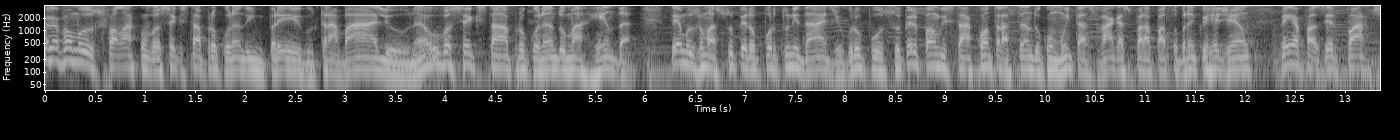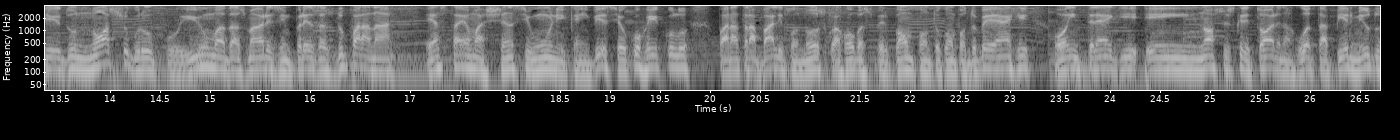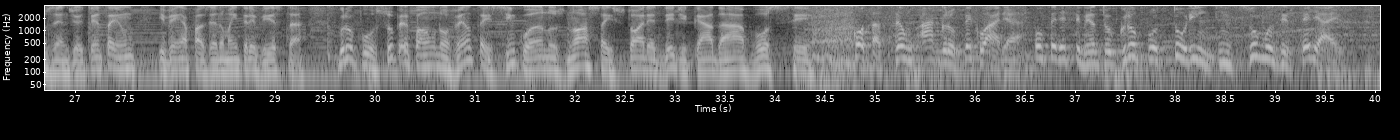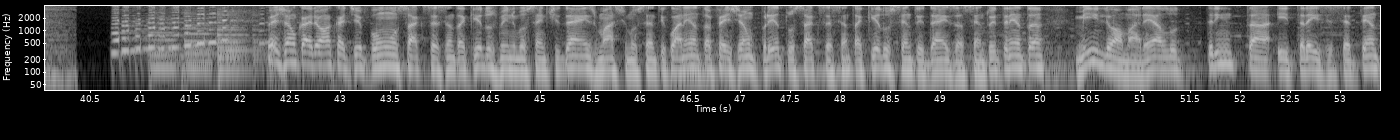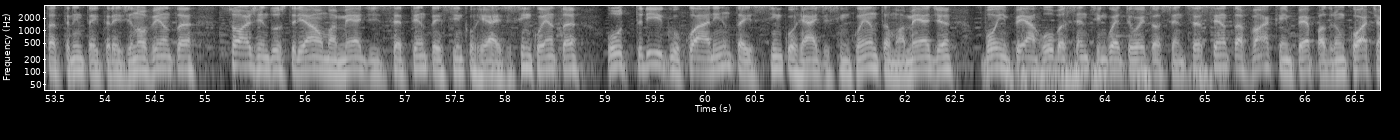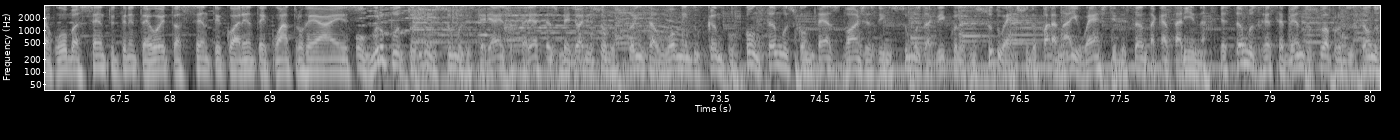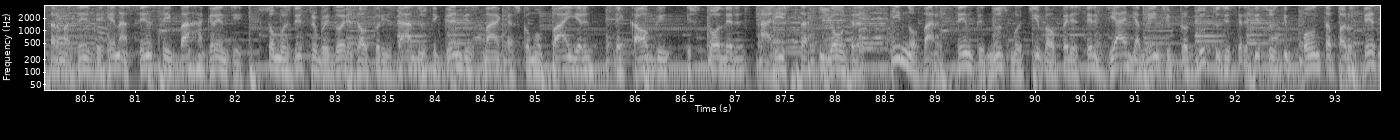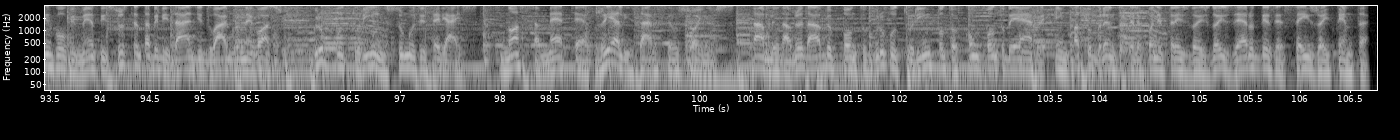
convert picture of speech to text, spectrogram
Olha, vamos falar com você que está procurando emprego, trabalho, né? Ou você que está procurando uma renda. Temos uma super oportunidade. O grupo Superpão está contratando com muitas vagas para Pato Branco e região. Venha fazer parte do nosso grupo e uma das maiores empresas do Paraná esta é uma chance única. Envie seu currículo para trabalhe conosco arroba superpão.com.br ou entregue em nosso escritório na rua Tapir 1281 e venha fazer uma entrevista. Grupo Grupo Superpão 95 anos, nossa história dedicada a você. Cotação agropecuária. Oferecimento Grupo Turim, insumos e cereais. Feijão carioca tipo 1, um, saco 60 quilos, mínimo 110, máximo 140. Feijão preto, saco 60 quilos, 110 a 130. Milho amarelo, 33,70, 33,90. Soja industrial, uma média de R$ 75,50. O trigo, quarenta e cinco reais e cinquenta, uma média. Boi em pé, arroba 158 a 160. Vaca em pé, padrão corte, arroba 138 a 144 reais. O Grupo Turim Insumos e Cereais oferece as melhores soluções ao homem do campo. Contamos com 10 lojas de insumos agrícolas no sudoeste do Paraná e oeste de Santa Catarina. Estamos recebendo sua produção nos armazéns de Renascença e Barra Grande. Somos distribuidores autorizados de grandes marcas como Bayer, Decalbe, Stoller, Arista e outras. Inovar sempre nos motiva a oferecer diariamente produtos e serviços de ponta para o desenvolvimento e sustentabilidade do agronegócio. Grupo Turim Insumos e Cereais. Nossa meta é realizar seus sonhos. www.grupoturim.com.br em Pato Branco, telefone 3220 1680.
